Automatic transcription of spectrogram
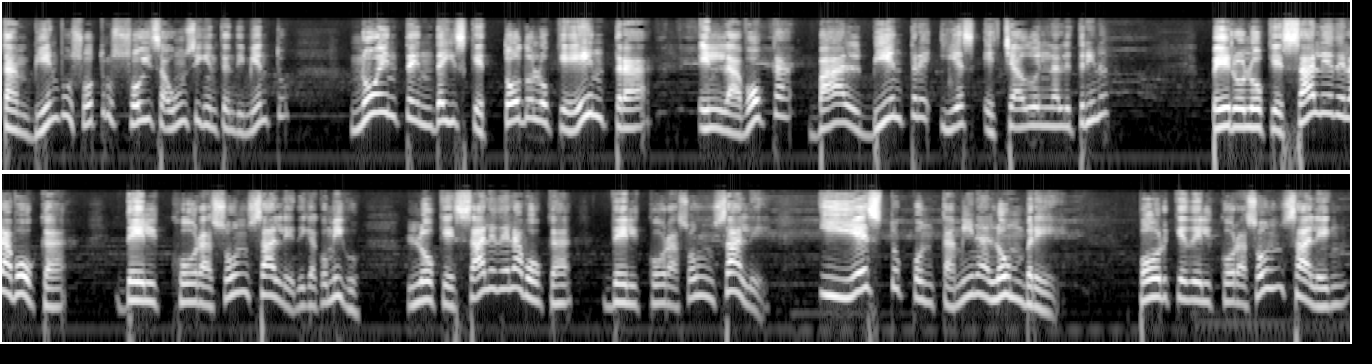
¿también vosotros sois aún sin entendimiento? ¿No entendéis que todo lo que entra en la boca va al vientre y es echado en la letrina? Pero lo que sale de la boca, del corazón sale, diga conmigo, lo que sale de la boca, del corazón sale, y esto contamina al hombre, porque del corazón salen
